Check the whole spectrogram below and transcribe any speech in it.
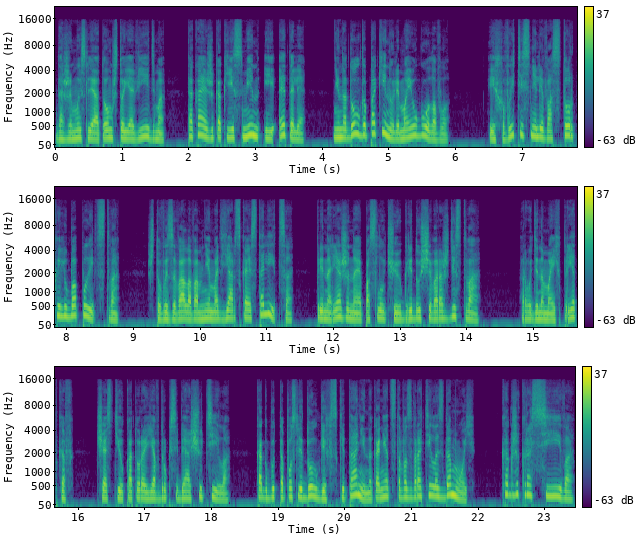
Даже мысли о том, что я ведьма, такая же, как Ясмин и Этеле, ненадолго покинули мою голову. Их вытеснили восторг и любопытство, что вызывала во мне мадьярская столица, принаряженная по случаю грядущего Рождества. Родина моих предков, частью которой я вдруг себя ощутила, как будто после долгих скитаний наконец-то возвратилась домой. «Как же красиво!»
